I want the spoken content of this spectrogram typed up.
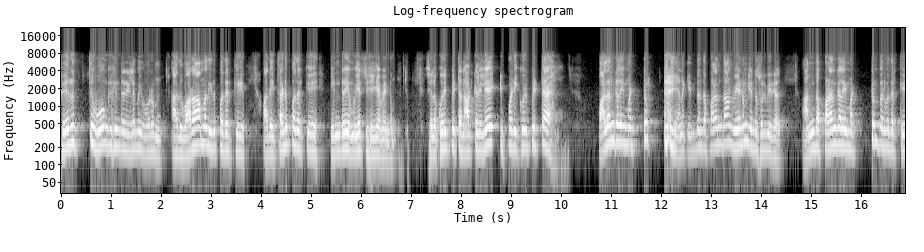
பெருத்து ஓங்குகின்ற நிலைமை வரும். அது வராமல் இருப்பதற்கு அதை தடுப்பதற்கு இன்றே முயற்சி செய்ய வேண்டும். சில குறிப்பிட்ட நாட்களிலே இப்படி குறிப்பிட்ட பலன்களை மட்டும் எனக்கு இந்தந்த பலன்தான் வேணும் என்று சொல்வீர்கள். அந்த பலன்களை மட்டும் பெறுவதற்கு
